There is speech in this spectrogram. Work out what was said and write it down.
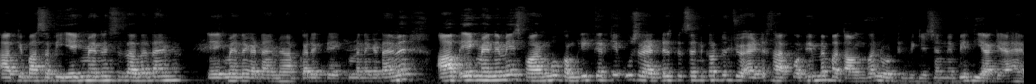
आपके पास अभी एक महीने से ज़्यादा टाइम है। एक महीने का टाइम है, आप करेक्ट एक महीने का टाइम है। आप एक महीने में इस फॉर्म को कंप्लीट करके उस एड्रेस पे सेंड कर दो, जो एड्रेस आपको अभी मैं बताऊँगा नोटिफिकेशन में भी दिया गया है।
